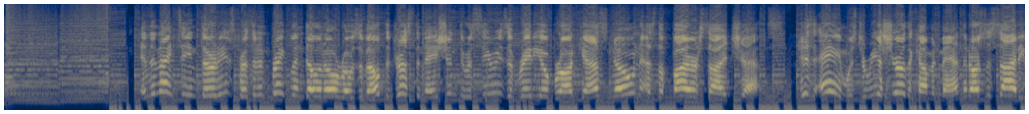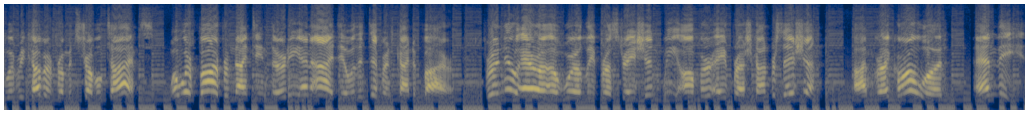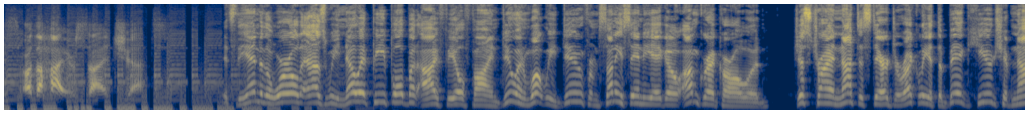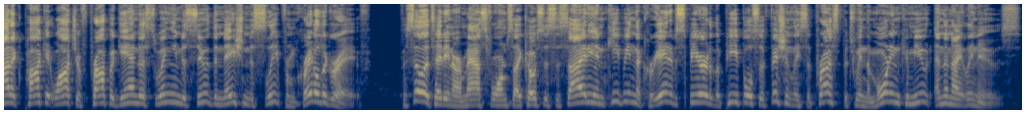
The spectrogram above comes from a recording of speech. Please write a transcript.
In the 1930s, President Franklin Delano Roosevelt addressed the nation through a series of radio broadcasts known as the Fireside Chats. His aim was to reassure the common man that our society would recover from its troubled times. Well, we're far from 1930, and I deal with a different kind of fire. For a new era of worldly frustration, we offer a fresh conversation. I'm Greg Carlwood, and these are the Higher Side Chats. It's the end of the world as we know it, people, but I feel fine doing what we do from sunny San Diego. I'm Greg Carlwood. Just trying not to stare directly at the big, huge, hypnotic pocket watch of propaganda swinging to soothe the nation to sleep from cradle to grave. Facilitating our mass form psychosis society and keeping the creative spirit of the people sufficiently suppressed between the morning commute and the nightly news.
